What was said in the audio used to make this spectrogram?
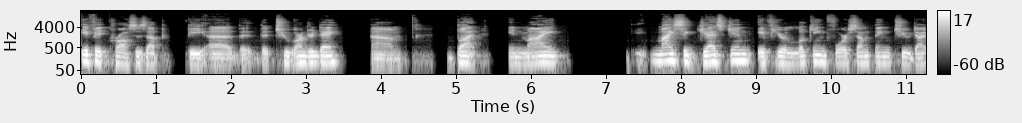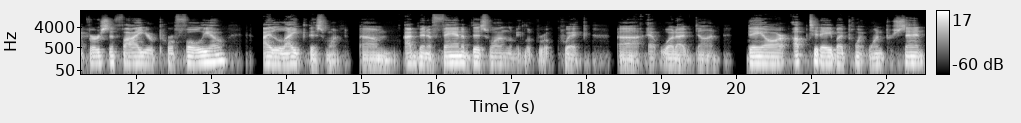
if it crosses up the uh, the the 200 day. Um, but in my my suggestion, if you're looking for something to diversify your portfolio, I like this one. Um, I've been a fan of this one. Let me look real quick uh, at what I've done. They are up today by 0.1%.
